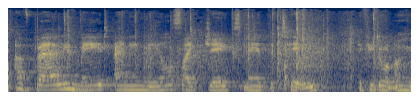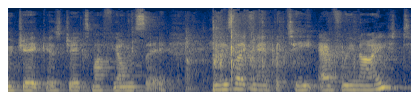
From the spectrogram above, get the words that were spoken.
I've barely made any meals like Jake's made the tea. If you don't know who Jake is, Jake's my fiance. He's like made the tea every night.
